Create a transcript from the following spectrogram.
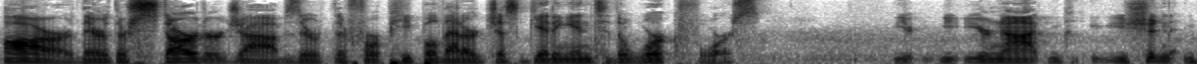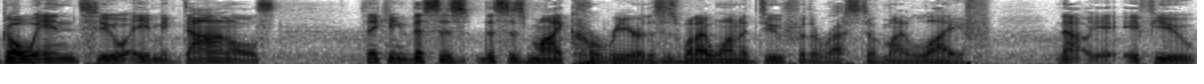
are. They're they're starter jobs. They're they're for people that are just getting into the workforce. You're you're not you shouldn't go into a McDonald's thinking this is this is my career. This is what I want to do for the rest of my life. Now, if you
